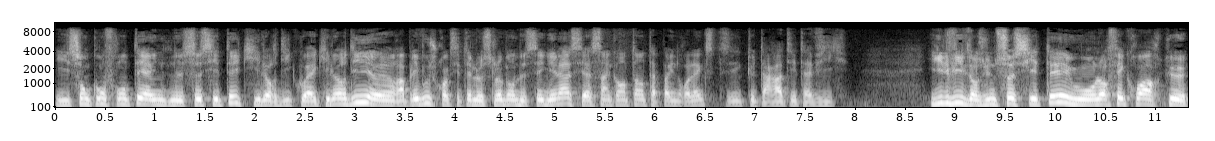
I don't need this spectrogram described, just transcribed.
ils sont confrontés à une société qui leur dit quoi? Qui leur dit, rappelez-vous, je crois que c'était le slogan de Seguela, c'est à 50 ans t'as pas une Rolex, c'est que t'as raté ta vie. Ils vivent dans une société où on leur fait croire que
